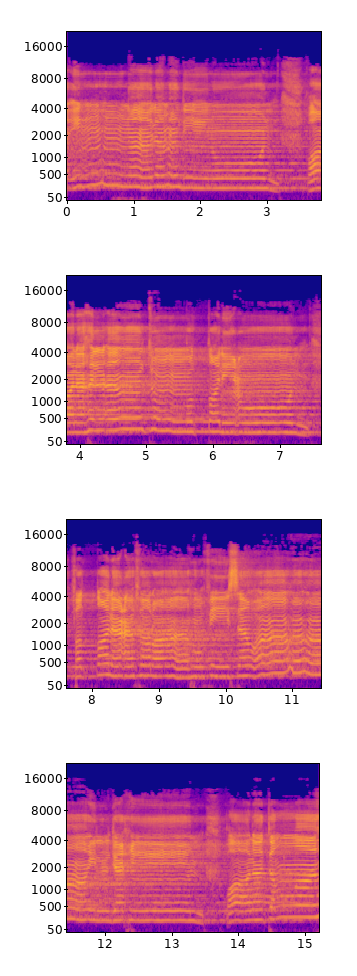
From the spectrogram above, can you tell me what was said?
أئنا لمدينون. قال هل أنتم مطلعون؟ فاطلع فرآه في سواء الجحيم. قال تالله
